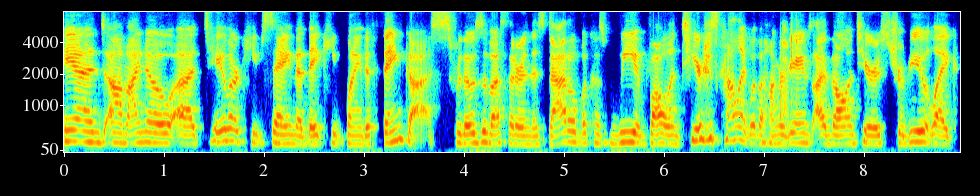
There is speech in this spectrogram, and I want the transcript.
And um, I know uh, Taylor keeps saying that they keep wanting to thank us for those of us that are in this battle because we volunteered. It's kind of like with the Hunger Games. I volunteer as tribute. Like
